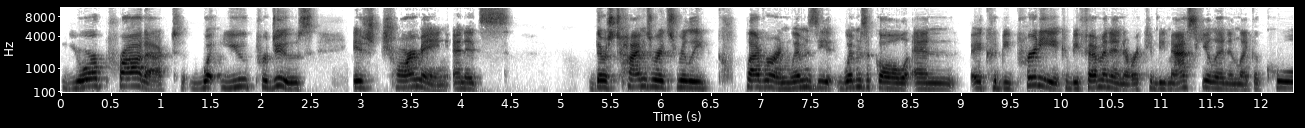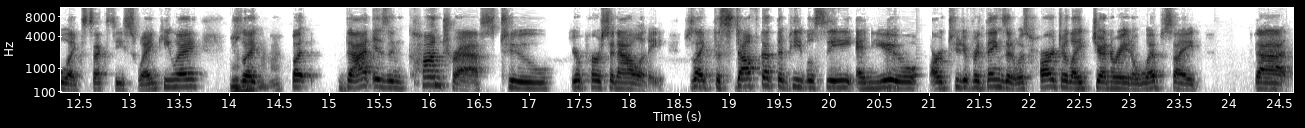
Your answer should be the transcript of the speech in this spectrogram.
"Your product, what you produce, is charming, and it's." there's times where it's really clever and whimsy, whimsical and it could be pretty it could be feminine or it can be masculine in like a cool like sexy swanky way she's mm-hmm. like mm-hmm. but that is in contrast to your personality it's like the stuff that the people see and you are two different things and it was hard to like generate a website that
